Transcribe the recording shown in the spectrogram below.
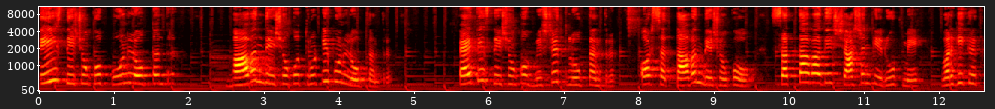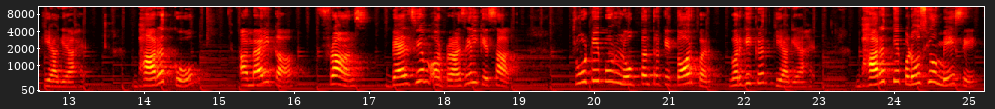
23 देशों को पूर्ण लोकतंत्र, बावन देशों को त्रुटिपूर्ण लोकतंत्र 35 देशों को मिश्रित लोकतंत्र और सत्तावन देशों को सत्तावादी शासन के रूप में वर्गीकृत किया गया है। भारत को अमेरिका, फ्रांस, बेल्जियम और ब्राज़ील के साथ त्रुटिपूर्ण लोकतंत्र के तौर पर वर्गीकृत किया गया है। भारत के पड़ोसियों में से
